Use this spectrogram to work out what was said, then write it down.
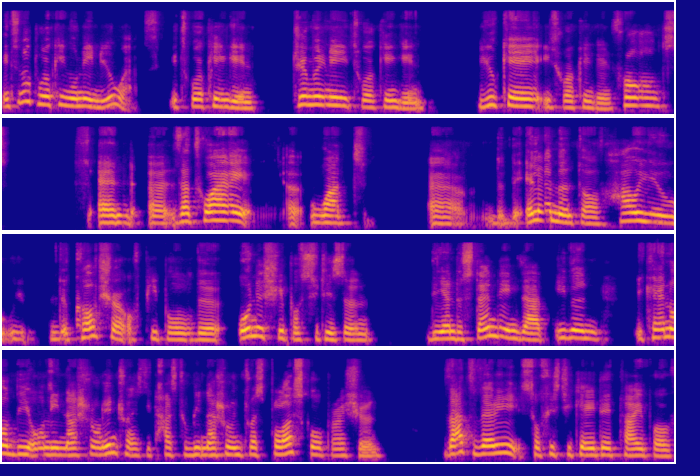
It's not working only in US. It's working in Germany. It's working in UK. It's working in France. And uh, that's why uh, what uh, the, the, element of how you, the culture of people, the ownership of citizen, the understanding that even it cannot be only national interest, it has to be national interest plus cooperation. That's very sophisticated type of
